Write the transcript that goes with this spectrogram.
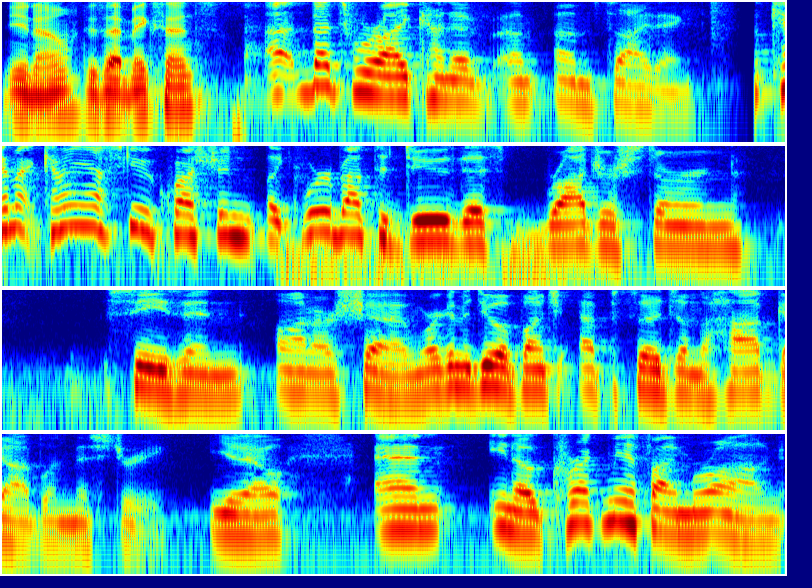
You know, does that make sense? Uh, that's where I kind of um, am siding. Can I can I ask you a question? Like we're about to do this Roger Stern season on our show, and we're going to do a bunch of episodes on the Hobgoblin mystery. You know, and, you know, correct me if I'm wrong,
